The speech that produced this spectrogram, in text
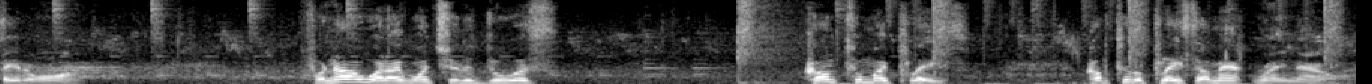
later on. For now, what I want you to do is come to my place. Come to the place I'm at right now.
